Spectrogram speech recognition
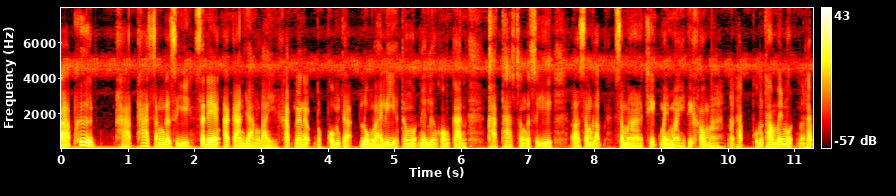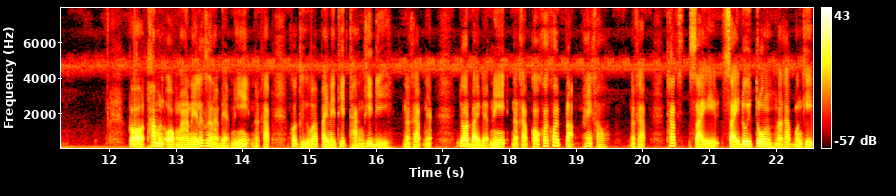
อ่าพืช ขาดธาตุสังกะสีแสดงอาการอย่างไรครับนั่นนะผมจะลงรายละเอียดทั้งหมดในเรื่องของการขาดธาตุสังกะสีสำสำหรับสมาชิกใหม่ ๆ ที่เข้ามานะครับ ผมทำไว้หมดนะครับ ก็ถ้ามันออกมาในลักษณะแบบนี้นะครับ ก็ถือว่าไปในทิศทางที่ดีนะครับเนี่ยยอดใบแบบนี้นะครับ ก็ค่อยๆ ปรับให้เขา นะครับ ถ้าใส่ใส่โดยตรงนะครับ บางที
